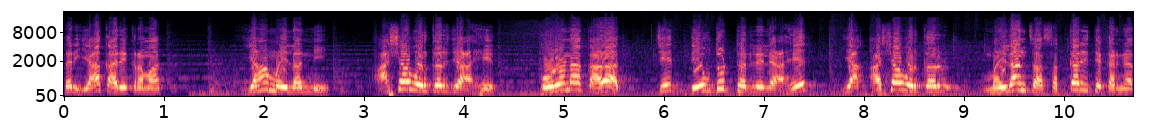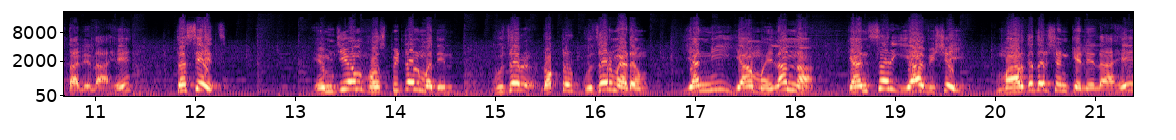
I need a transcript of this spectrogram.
तर या कार्यक्रमात या महिलांनी आशा वर्कर जे आहेत कोरोना काळात जे देवदूत ठरलेले आहेत या आशा वर्कर महिलांचा सत्कार इथे करण्यात आलेला आहे. तसेच एम जी एम हॉस्पिटलमधील गुजर डॉक्टर गुजर मॅडम यांनी या महिलांना कॅन्सर याविषयी मार्गदर्शन केलेलं आहे.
